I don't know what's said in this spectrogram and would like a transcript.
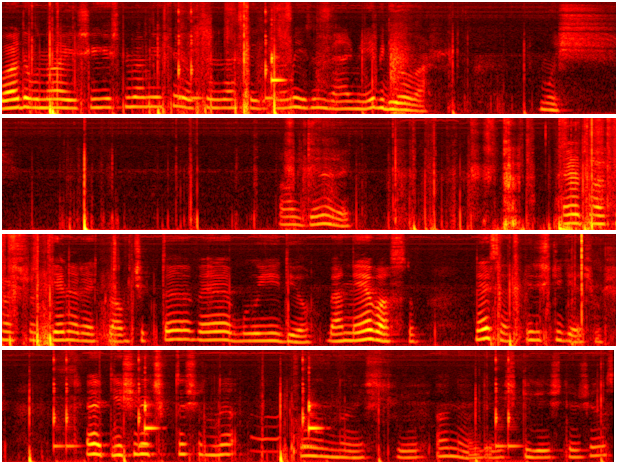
Bu arada bunlara ilişki geçirmem gerekiyor yoksa üniversite gitmeme izin vermeyebiliyorlar. Mış. Abi gene. Evet arkadaşlar gene reklam çıktı ve bu iyi diyor. Ben neye bastım? Neyse ilişki gelişmiş. Evet yeşile çıktı şimdi onunla ilişki, annemle ilişki geliştireceğiz.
